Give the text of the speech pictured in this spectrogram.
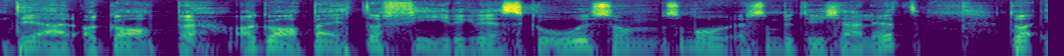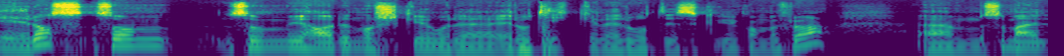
det er agape. Agape er et av fire greske ord som, som, som betyr kjærlighet. Du har eros, som, som, vi har det norske ordet erotikk eller erotisk kommer fra. Um, som er,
